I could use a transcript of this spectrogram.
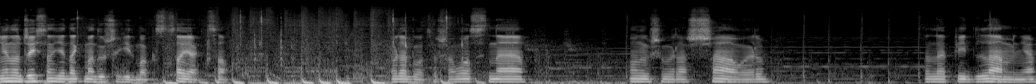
Nie no, Jason jednak ma duży hitbox, co jak, co? Dobra, było to żałosne. On Shower. To lepiej dla mnie.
